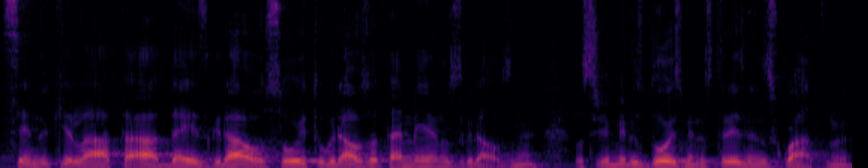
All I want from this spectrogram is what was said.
sendo que lá está 10 graus, 8 graus ou até menos graus, né? Ou seja, menos 2, menos 3, menos 4, né?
